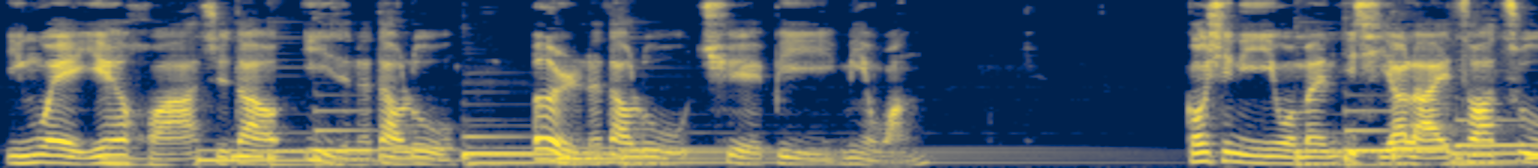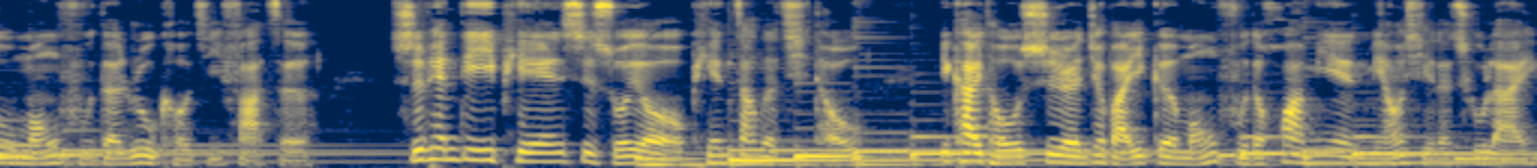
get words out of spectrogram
因为耶和华知道义人的道路，恶人的道路却必灭亡。恭喜你，我们一起要来抓住蒙福的入口及法则。诗篇第一篇是所有篇章的起头，一开头，诗人就把一个蒙福的画面描写了出来：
